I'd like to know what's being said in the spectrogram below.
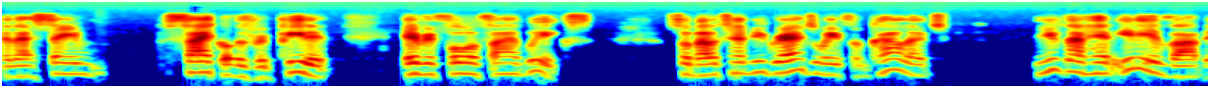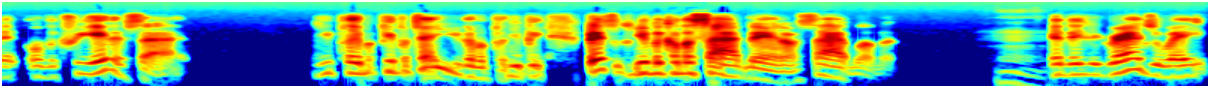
And that same cycle is repeated every four or five weeks. So by the time you graduate from college, you've not had any involvement on the creative side. You play what people tell you you're gonna play. You be basically you become a side man or a side woman, hmm. and then you graduate,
